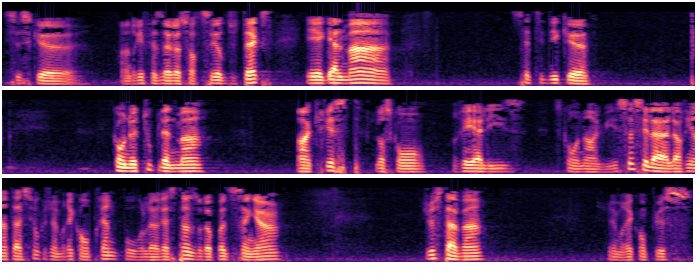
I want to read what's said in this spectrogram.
c'est ce que André faisait ressortir du texte. Et également, cette idée que, qu'on a tout pleinement en Christ lorsqu'on réalise ce qu'on a en lui. Et ça, c'est l'orientation que j'aimerais qu'on prenne pour le restant du repas du Seigneur. Juste avant, j'aimerais qu'on puisse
